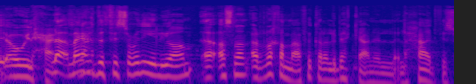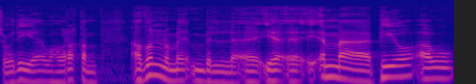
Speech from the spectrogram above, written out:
يحدث- أو الحاد لا ما؟ يحدث في السعودية اليوم آه، أصلا الرقم على فكرة اللي بيحكي عن الالحاد في السعودية وهو رقم اظنه م- بال آه، يا- إما Pew أو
